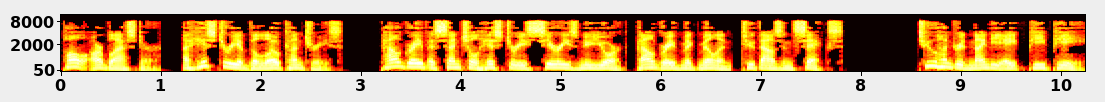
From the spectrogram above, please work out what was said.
Paul Arblaster. A History of the Low Countries. Palgrave Essential Histories Series New York, Palgrave Macmillan, 2006. 298 pp.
